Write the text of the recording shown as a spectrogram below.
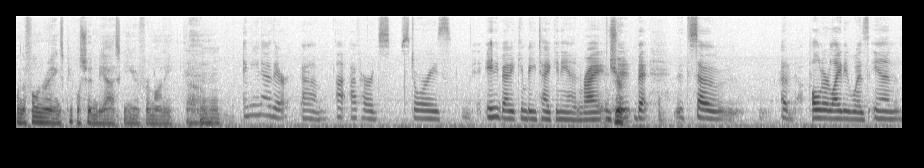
When the phone rings, people shouldn't be asking you for money. Um, Mhm. And you know, there, um, I, I've heard s- stories, anybody can be taken in, right? And Sure. so- But, so, an older lady was in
